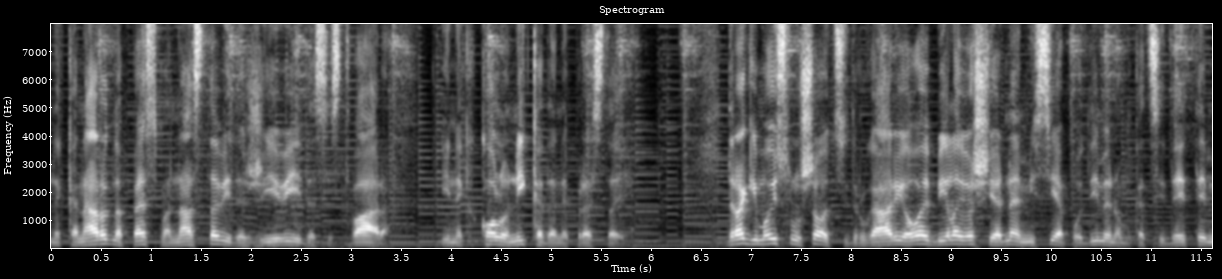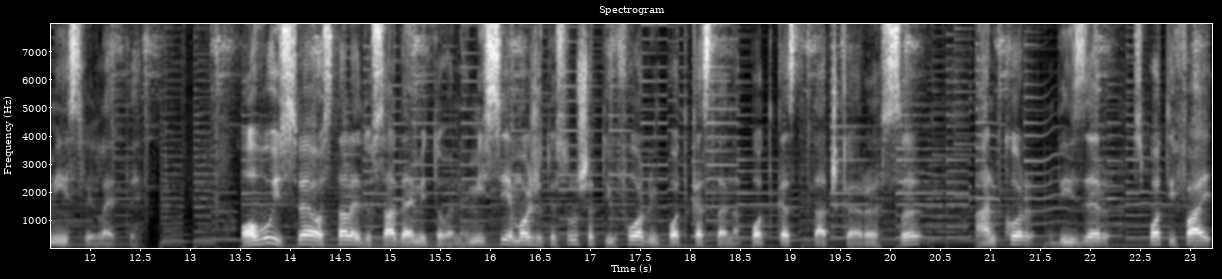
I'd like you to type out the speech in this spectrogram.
Neka narodna pesma nastavi da živi i da se stvara i neka kolo nikada ne prestaje. Dragi moji slušaoci, drugari, ovo je bila još jedna emisija pod imenom Kad si dete misli lete. Ovu i sve ostale do sada emitovane emisije možete slušati u formi podcasta na podcast.rs, Anchor, Deezer, Spotify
